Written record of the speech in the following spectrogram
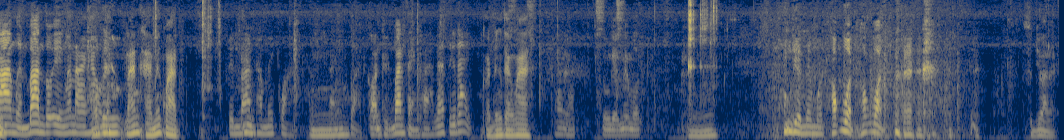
มาเหมือนบ้านตัวเองแล้วนายแห้เขาวเป็นร้านขายไม่กวาด เป็นบ้านทำไม่กวาดอืมขายไม่กวาดก่อนถึงบ้านแสงพาแวะซื้อได้ก่อนถึงแตงพาใช่ครับโรงเรียนไม่หมดอืมเดือนไปหมดฮอกวอตส์ฮอกวอตส์สุดยอดเลย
